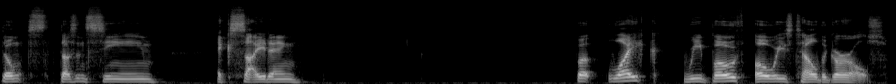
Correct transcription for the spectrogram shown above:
don't doesn't seem exciting. But like we both always tell the girls,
